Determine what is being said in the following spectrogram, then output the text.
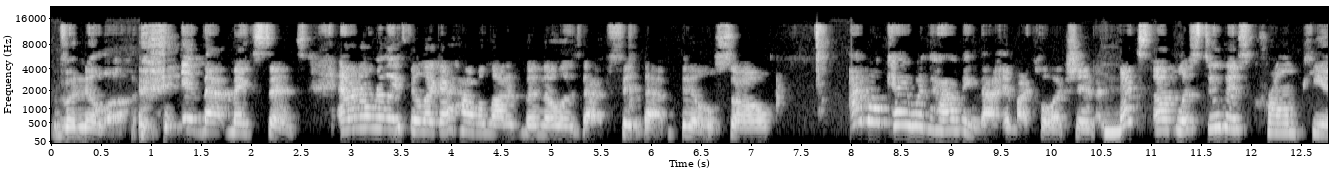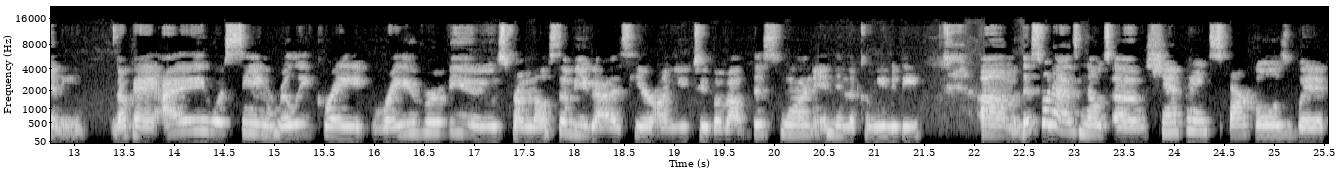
vanilla, if that makes sense. And I don't really feel like I have a lot of vanillas that fit that bill. So I'm okay with having that in my collection. Next up, let's do this Chrome Peony. Okay, I was seeing really great rave reviews from most of you guys here on YouTube about this one and in the community. Um, this one has notes of champagne sparkles with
